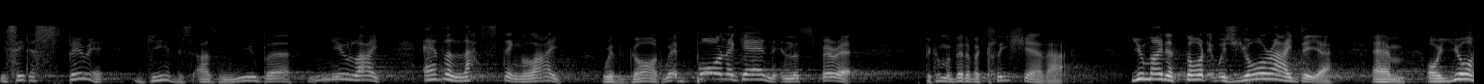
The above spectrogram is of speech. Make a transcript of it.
You see, the Spirit gives us new birth, new life, everlasting life with God. We're born again in the Spirit. Become a bit of a cliche, that. You might have thought it was your idea um, or your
